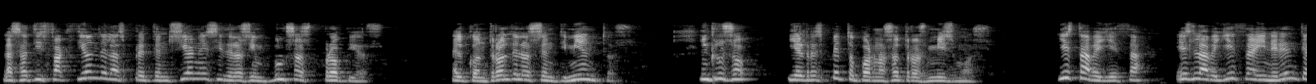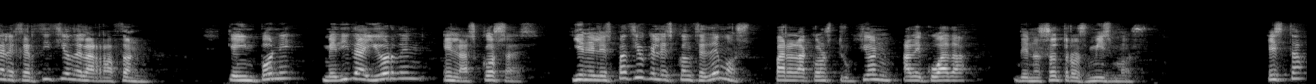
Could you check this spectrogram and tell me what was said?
la satisfacción de las pretensiones y de los impulsos propios, el control de los sentimientos, incluso y el respeto por nosotros mismos. Y esta belleza es la belleza inherente al ejercicio de la razón, que impone medida y orden en las cosas y en el espacio que les concedemos para la construcción adecuada de nosotros mismos. Esta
